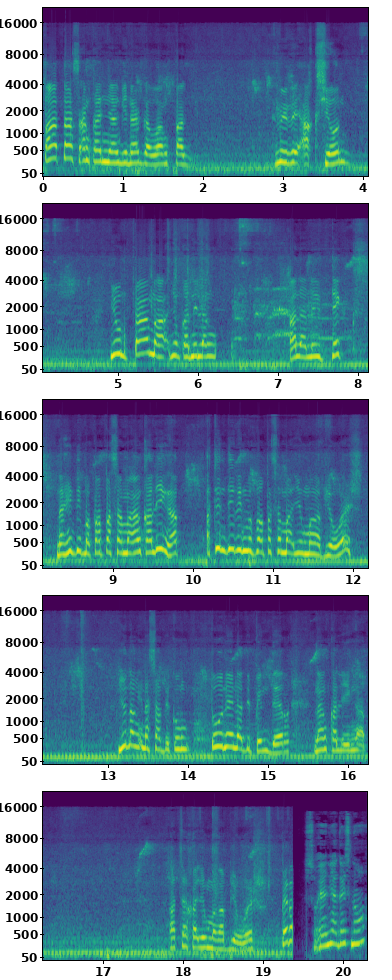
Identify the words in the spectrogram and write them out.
patas ang kanyang ginagawang pag reaction yung tama yung kanilang analytics na hindi mapapasama ang kalingap at hindi rin mapapasama yung mga viewers yun ang inasabi kong tunay na defender ng kalingap at saka yung mga viewers pero So, ayan nga guys, no?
